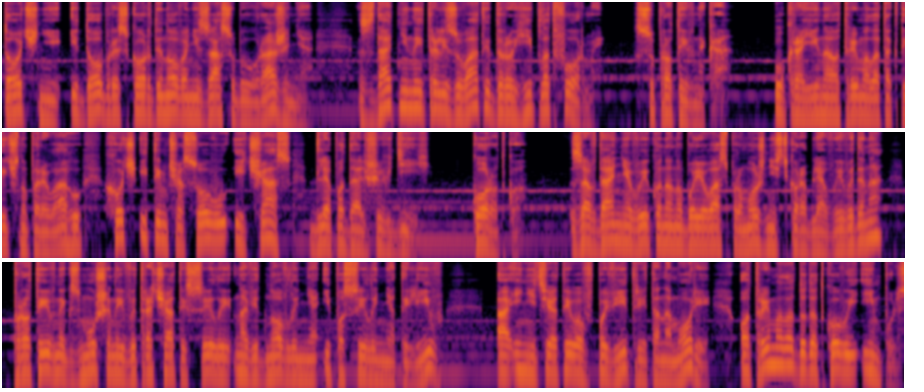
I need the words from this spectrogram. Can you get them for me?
точні і добре скоординовані засоби ураження здатні нейтралізувати дорогі платформи супротивника. Україна отримала тактичну перевагу, хоч і тимчасову, і час для подальших дій. Коротко. Завдання виконано, бойова спроможність корабля виведена, противник змушений витрачати сили на відновлення і посилення тилів, а ініціатива в повітрі та на морі отримала додатковий імпульс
